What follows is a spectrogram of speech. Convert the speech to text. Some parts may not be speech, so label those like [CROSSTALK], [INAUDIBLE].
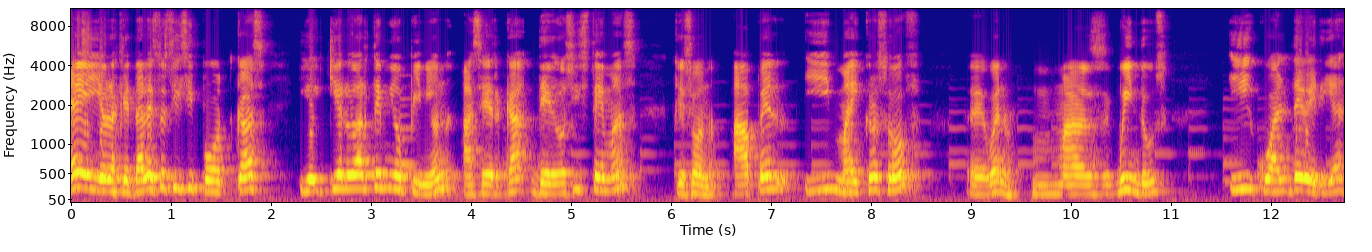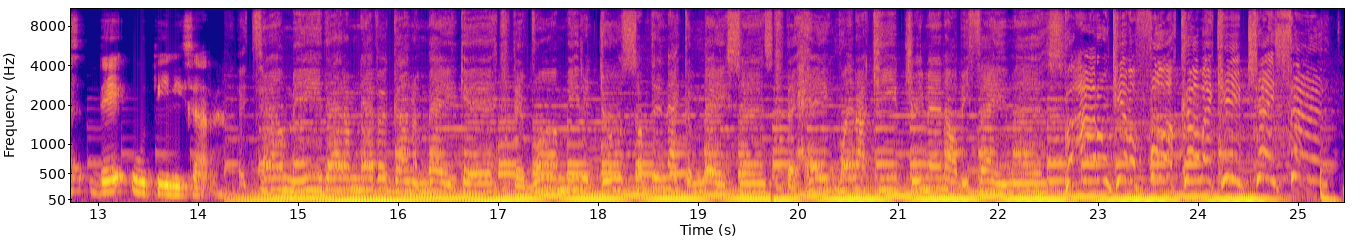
Hey, hola, ¿qué tal? Esto es Easy Podcast y hoy quiero darte mi opinión acerca de dos sistemas que son Apple y Microsoft, eh, bueno, más Windows, y cuál deberías de utilizar.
